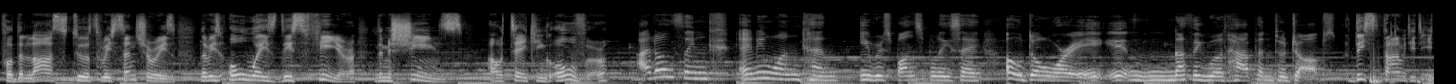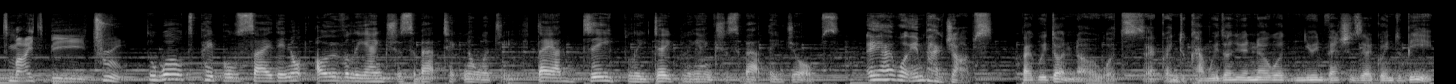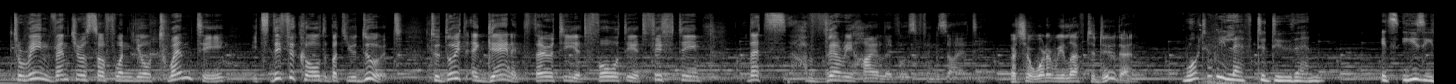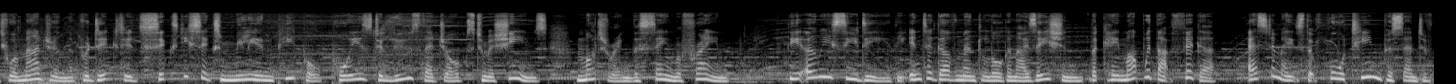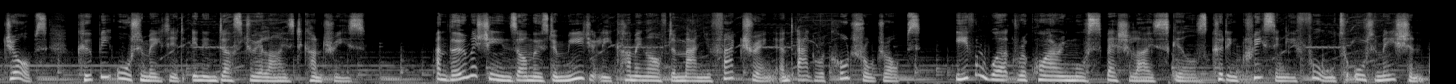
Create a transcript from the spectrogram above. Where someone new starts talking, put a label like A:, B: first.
A: For the last two or three centuries, there is always this fear the machines are taking over.
B: I don't think anyone can irresponsibly say, oh, don't worry, it, nothing will happen to jobs.
A: This time it, it might be true.
C: The world's people say they're not overly anxious about technology. They are deeply, deeply anxious about their jobs.
D: AI will impact jobs.
E: But we don't know what's uh, going to come. We don't even know what new inventions are going to be.
A: To reinvent yourself when you're 20, it's difficult, but you do it. To do it again at 30, at 40, at 50, that's very high levels of anxiety.
F: But so what are we left to do then?
G: What are we left to do then? It's easy to imagine the predicted 66 million people poised to lose their jobs to machines, muttering the same refrain. The OECD, the intergovernmental organization that came up with that figure, estimates that 14% of jobs could be automated in industrialized countries. And though machines are most immediately coming after manufacturing and agricultural jobs, even work requiring more specialized skills could increasingly fall to automation.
